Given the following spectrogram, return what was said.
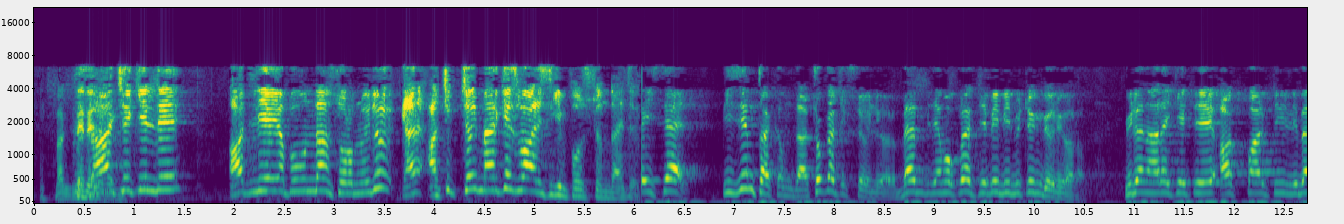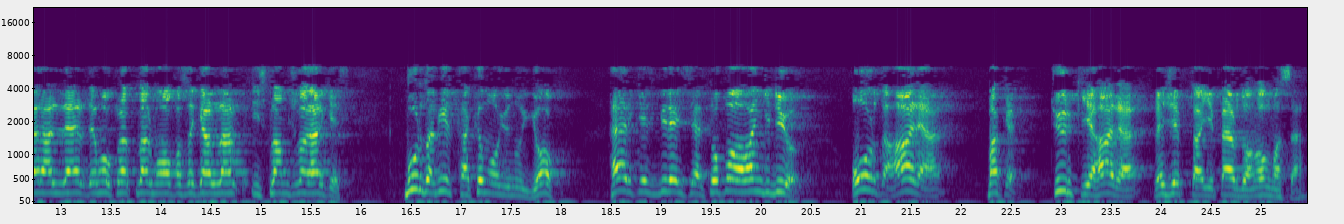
Bak kızağa çekildi. Adliye yapımından sorumluydu. Yani açıkça merkez valisi gibi pozisyondaydı. Veysel bizim takımda çok açık söylüyorum. Ben demokrat cebi bir bütün görüyorum. Gülen Hareketi, AK Parti, liberaller, demokratlar, muhafazakarlar, İslamcılar herkes. Burada bir takım oyunu yok. Herkes bireysel topu alan gidiyor. Orada hala bakın Türkiye hala Recep Tayyip Erdoğan olmasa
